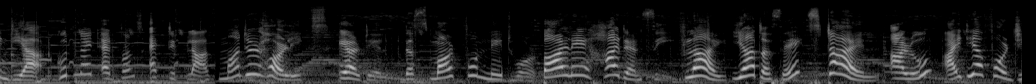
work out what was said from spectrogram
India good night advance active plus mother Horlicks Airtel the smartphone network Parle hide and seek fly ইয়াত আছে ষ্টাইল আৰু আইডিয়া ফ'ৰ জি।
